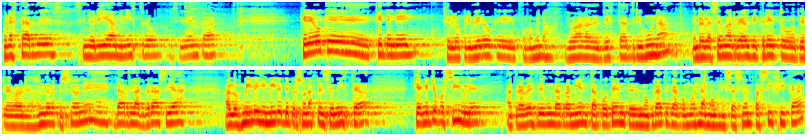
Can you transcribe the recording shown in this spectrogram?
Buenas tardes, señoría, ministro, presidenta. Creo que, que de ley que lo primero que por lo menos yo haga desde esta tribuna en relación al Real Decreto de Revalorización de las Pensiones es dar las gracias a los miles y miles de personas pensionistas que han hecho posible, a través de una herramienta potente, democrática, como es la movilización pacífica,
